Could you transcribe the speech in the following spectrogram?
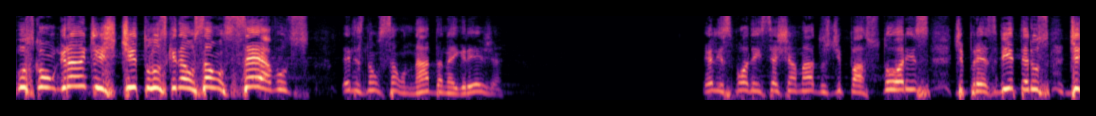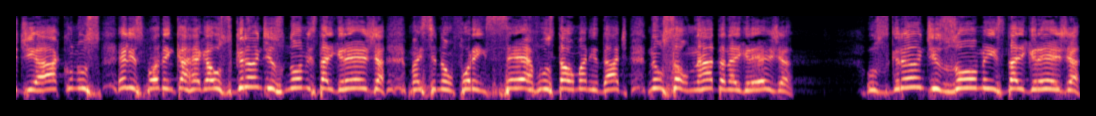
os com grandes títulos que não são servos, eles não são nada na igreja. Eles podem ser chamados de pastores, de presbíteros, de diáconos, eles podem carregar os grandes nomes da igreja, mas se não forem servos da humanidade, não são nada na igreja. Os grandes homens da igreja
